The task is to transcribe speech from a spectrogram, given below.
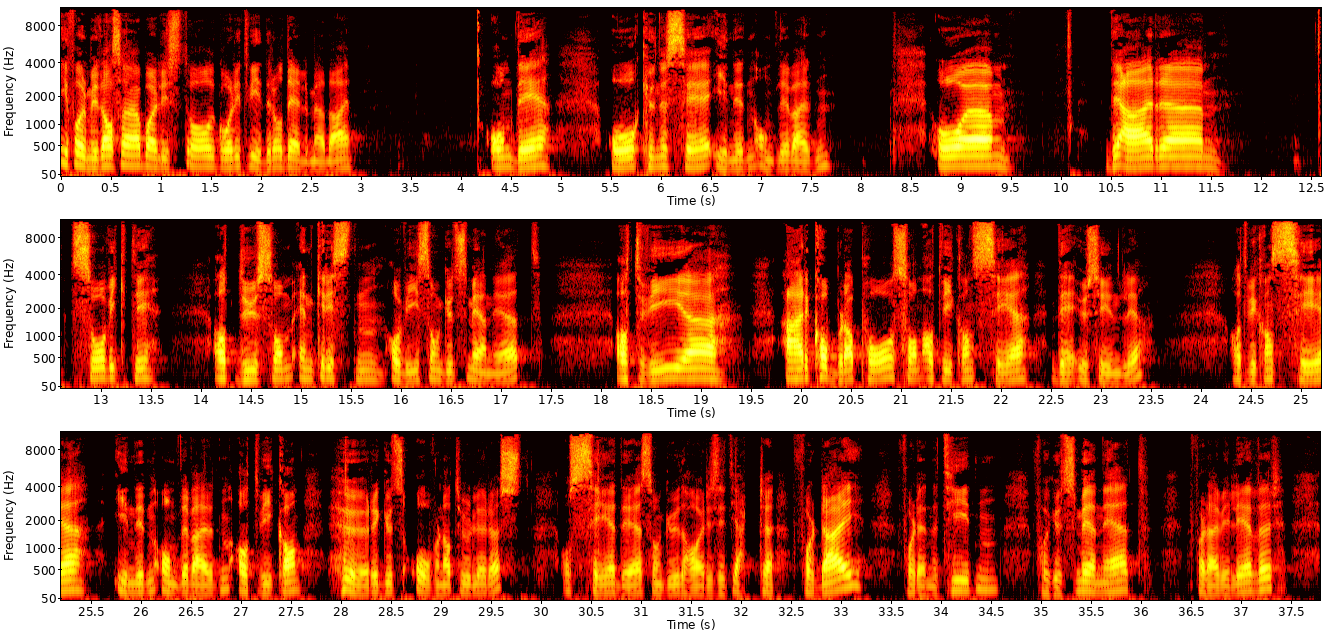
i formiddag så har jeg bare lyst til å gå litt videre og dele med deg om det å kunne se inn i den åndelige verden. Og eh, det er eh, så viktig at du som en kristen og vi som Guds menighet, at vi eh, er kobla på sånn at vi kan se det usynlige. At vi kan se inn i den åndelige verden, at vi kan høre Guds overnaturlige røst og se det som Gud har i sitt hjerte for deg, for denne tiden, for Guds menighet, for der vi lever,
